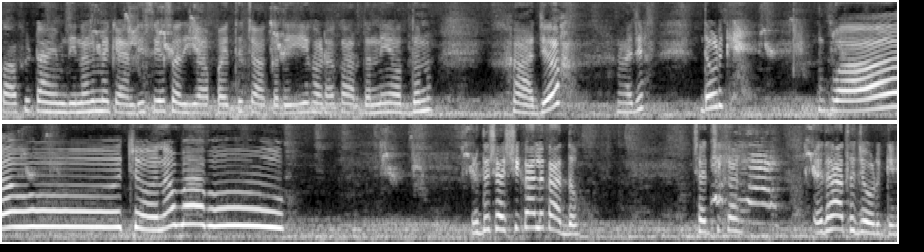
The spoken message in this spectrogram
ਕਾਫੀ ਟਾਈਮ ਦੀ ਇਹਨਾਂ ਨੂੰ ਮੈਂ ਕਹਿੰਦੀ ਸੀ ਸਰੀਆ ਆਪਾਂ ਇੱਥੇ ਚੱਕ ਦਈਏ, ਖੜਾ ਕਰ ਦਿੰਨੇ ਆ ਉਧਰ ਨੂੰ। ਆ ਜਾ ਦੌੜ ਕੇ। ਵਾਓ ਚੋਨਾ ਬਾਬੂ। ਇਹਦਾ ਸਤਿ ਸ਼੍ਰੀ ਅਕਾਲ ਕਰ ਦੋ। ਸਤਿ ਸ਼੍ਰੀ ਅਕਾਲ। ਇਹਦਾ ਹੱਥ ਜੋੜ ਕੇ।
